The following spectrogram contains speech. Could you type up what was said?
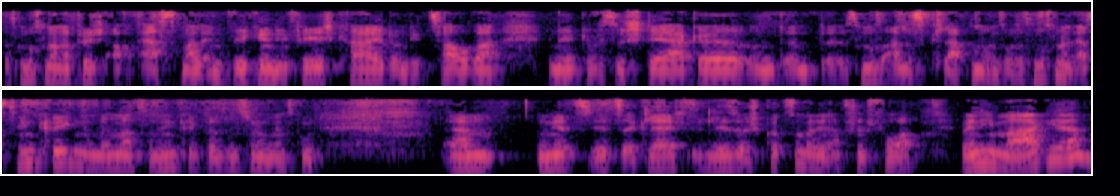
Das muss man natürlich auch erstmal entwickeln, die Fähigkeit und die Zauber in eine gewisse Stärke und, und es muss alles klappen und so. Das muss man erst hinkriegen und wenn man es dann hinkriegt, das ist schon ganz gut. Ähm, und jetzt, jetzt erkläre ich, lese euch kurz nochmal den Abschnitt vor. Wenn die Magier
